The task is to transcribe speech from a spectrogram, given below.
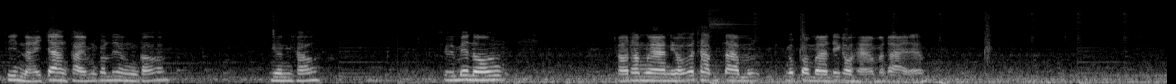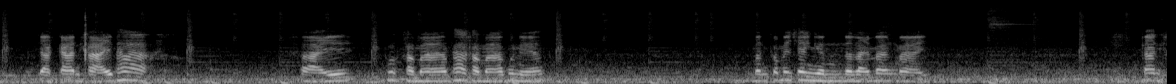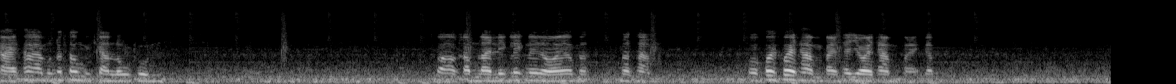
ที่ไหนจ้างใครมันก็เรื่องของเขาเงินเขา คือแม่น้อง เขาทำงานเขาก็ทำตามงบประมาณที่เขาหามาได้นะครับ จากการขายผ้า ขายพวกขามาผ้าขามาพวกนี้ครับมันก็ไม่ใช่เงินอะไรมากมาย การขายผ้ามันก็ต้องมีการลงทุน ก็กำไรเล็กๆน้อยๆมามาทำก็ค่อยๆทำไปทยอยทำไปครับ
